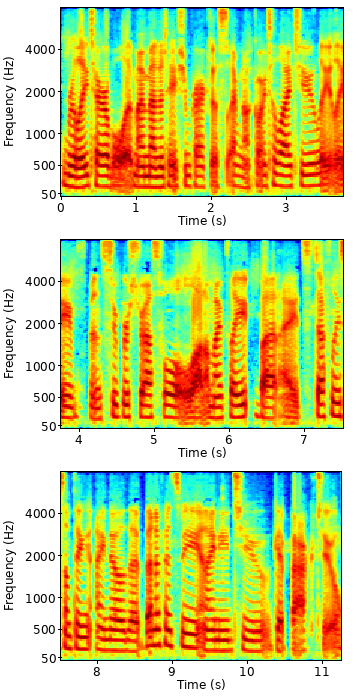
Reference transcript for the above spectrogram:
really terrible at my meditation practice. I'm not going to lie to you lately. It's been super stressful, a lot on my plate, but I, it's definitely something I know that benefits me and I need to get back to.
